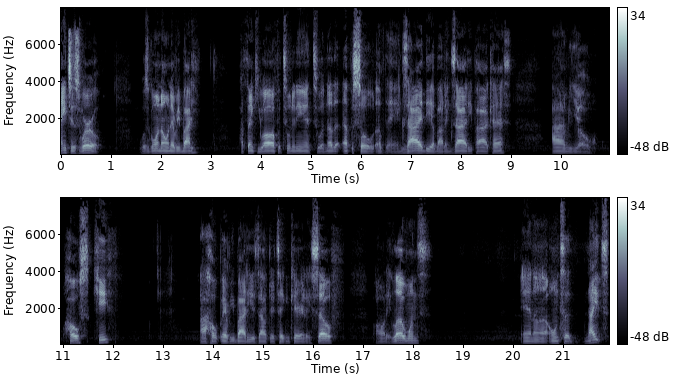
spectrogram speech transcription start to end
Anxious World. What's going on, everybody? I thank you all for tuning in to another episode of the Anxiety About Anxiety podcast. I'm your host, Keith. I hope everybody is out there taking care of themselves, all their loved ones. And uh, on tonight's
